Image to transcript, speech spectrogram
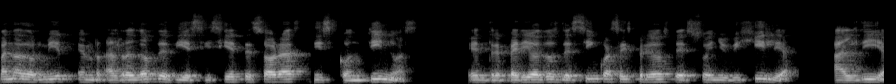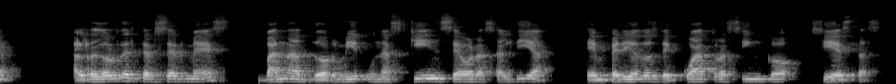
van a dormir en alrededor de 17 horas discontinuas, entre periodos de 5 a 6 periodos de sueño y vigilia al día. Alrededor del tercer mes van a dormir unas 15 horas al día en periodos de 4 a 5 siestas.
